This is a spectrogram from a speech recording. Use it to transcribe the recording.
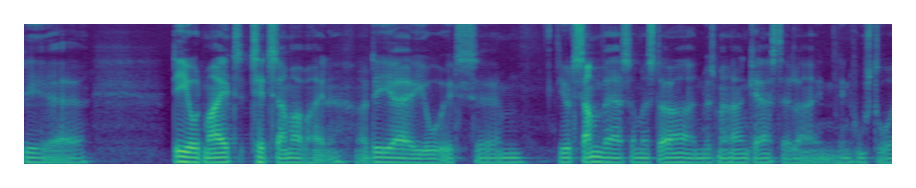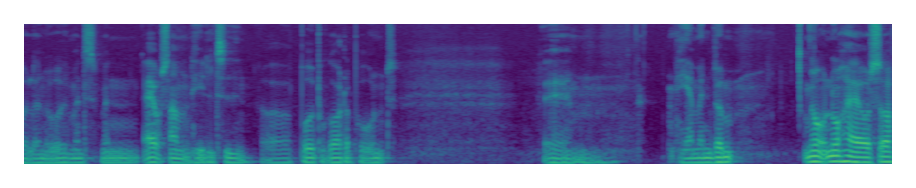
Det er, det er jo et meget tæt samarbejde, og det er jo et, øh, det er jo et samvær, som er større, end hvis man har en kæreste eller en, en hustru eller noget. Man, man er jo sammen hele tiden, og både på godt og på ondt. Øhm, jamen, hvem? Nu, nu har jeg jo så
